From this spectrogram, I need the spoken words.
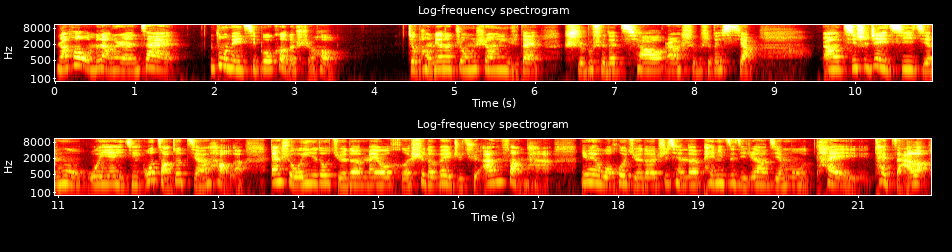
然后我们两个人在录那期播客的时候。就旁边的钟声一直在时不时的敲，然后时不时的响，然后其实这一期节目我也已经我早就剪好了，但是我一直都觉得没有合适的位置去安放它，因为我会觉得之前的陪你自己这档节目太太杂了，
